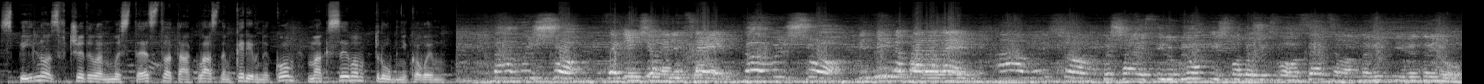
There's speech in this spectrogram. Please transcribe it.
спільно з вчителем мистецтва та класним керівником Максимом Трубніковим. Та ви що? Закінчили ліцей, Та ви що? відмінна паралель. А ви що? Пишаюсь і люблю, і шматочок свого серця вам на віки віддаю.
